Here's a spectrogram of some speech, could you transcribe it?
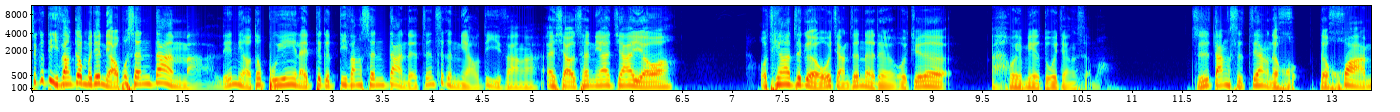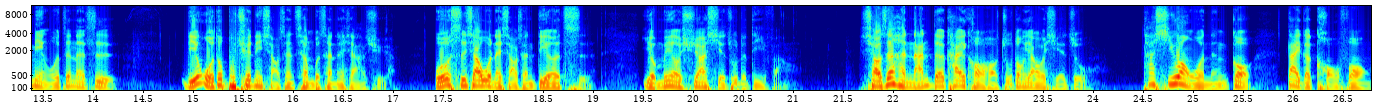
这个地方根本就鸟不生蛋嘛，连鸟都不愿意来这个地方生蛋的，真是个鸟地方啊！”哎，小陈你要加油哦！我听到这个，我讲真的的，我觉得啊，我也没有多讲什么，只是当时这样的的画面，我真的是连我都不确定小陈撑不撑得下去。我又私下问了小陈第二次。有没有需要协助的地方？小陈很难得开口哈，主动要我协助。他希望我能够带个口风，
